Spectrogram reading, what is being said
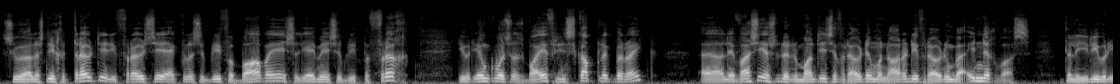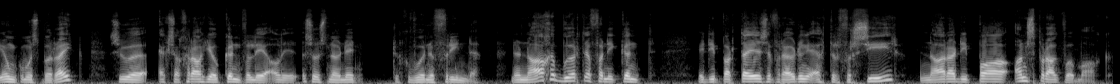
So hulle is nie getroud nie. Die vrou sê ek wil asseblief 'n baba hê, sal jy my asseblief bevrug? Die ooreenkoms was baie vriendskaplik bereik. Uh hulle was eers 'n romantiese verhouding, maar nadat die verhouding beëindig was, het hulle hierdie ooreenkoms bereik. So ek sal graag jou kind wil hê al soos nou net gewone vriende. Nou na geboorte van die kind het die partye se verhouding egter versuur nadat die pa aanspraak wou maak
